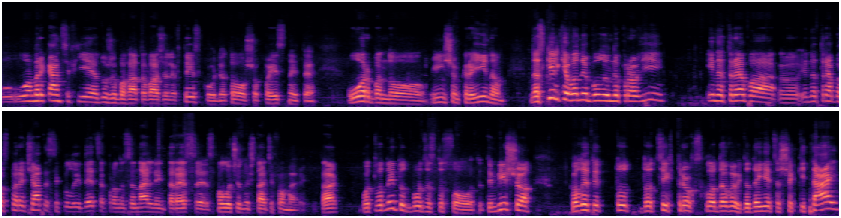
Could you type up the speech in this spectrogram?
у, у американців є дуже багато важелів тиску для того, щоб пояснити Орбану іншим країнам, наскільки вони були неправі, і не треба е, і не треба сперечатися, коли йдеться про національні інтереси Сполучених Штатів Америки. Так, от вони тут будуть застосовувати. Тим більше, коли ти тут до цих трьох складових додається ще Китай.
